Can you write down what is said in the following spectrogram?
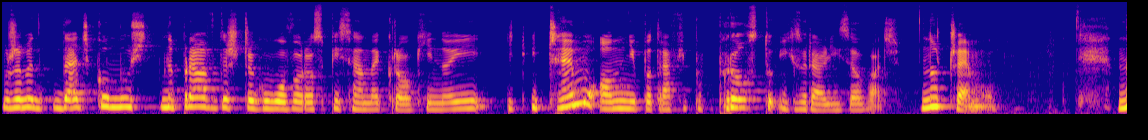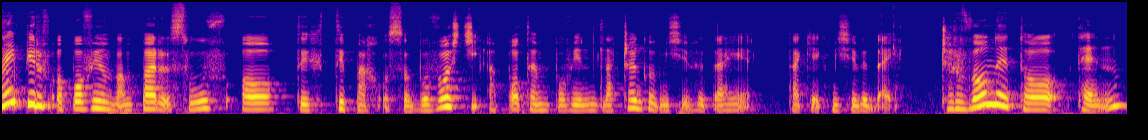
Możemy dać komuś naprawdę szczegółowo rozpisane kroki, no i, i, i czemu on nie potrafi po prostu ich zrealizować? No czemu? Najpierw opowiem Wam parę słów o tych typach osobowości, a potem powiem, dlaczego mi się wydaje tak, jak mi się wydaje. Czerwony to ten,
